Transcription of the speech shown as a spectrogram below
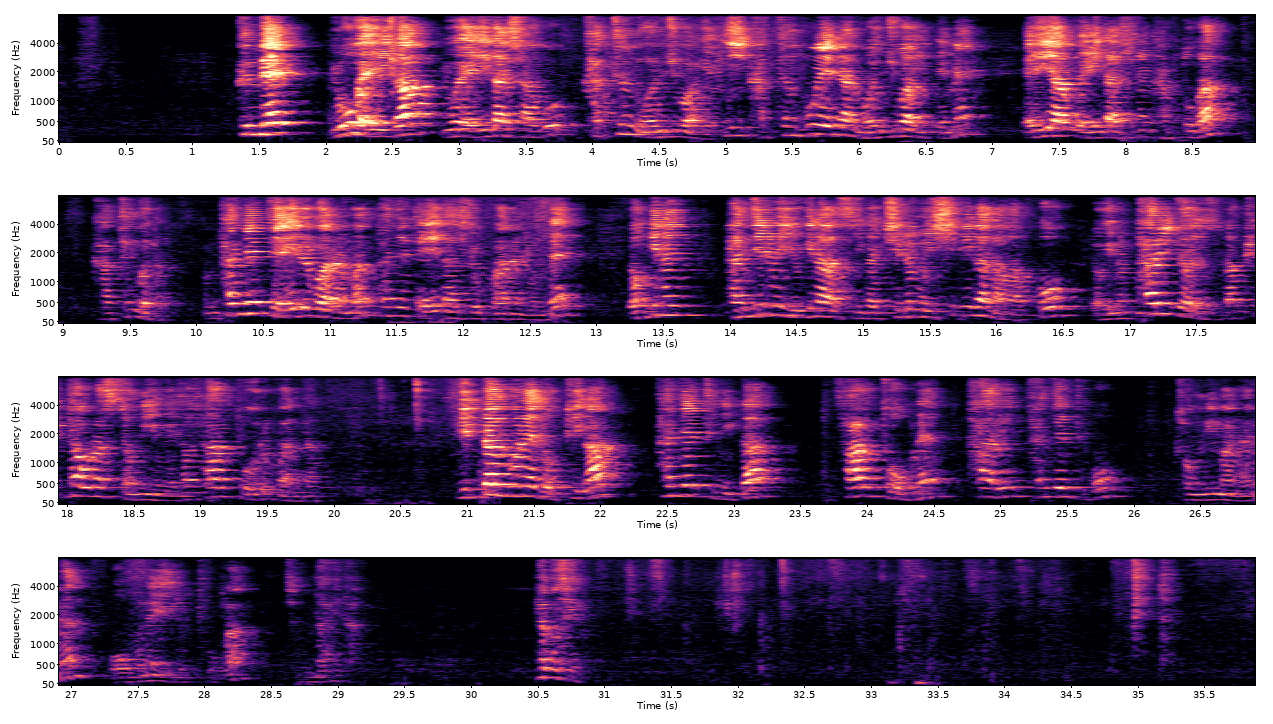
근데 요 A가 요 A 다시하고 같은 원주각이에요 이 같은 호에 대한 원주각이기 때문에 A하고 A 다시는 각도가 같은 거다 그럼 탄젠트 A를 구하는 건 탄젠트 A 다시를 구하는 건데 여기는 반지름이 6이 나왔으니까 지름은 12가 나왔고 여기는 8이 주어졌으니까 피타고라스 정리 이용해서 4루트 5를 구한다 밑변분의 높이가 탄젠트니까 4루트 5분의 8이 탄젠트고 정리만 하면 5분의 2루트가 정답이다. 해보세요.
